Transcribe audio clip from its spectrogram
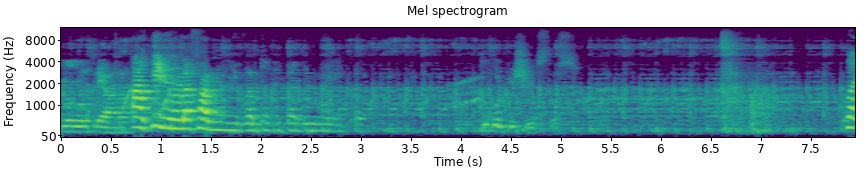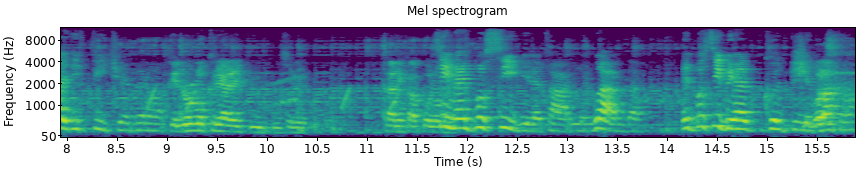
non lo creerà. Ah, quindi non la fanno ogni volta che perdi un nemico. Tu colpisci lo stesso. Qua è difficile però. Che non lo creare più il punto di recupero. Carica quello Sì, ma è impossibile farlo, guarda. È impossibile colpire. Scivolata?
